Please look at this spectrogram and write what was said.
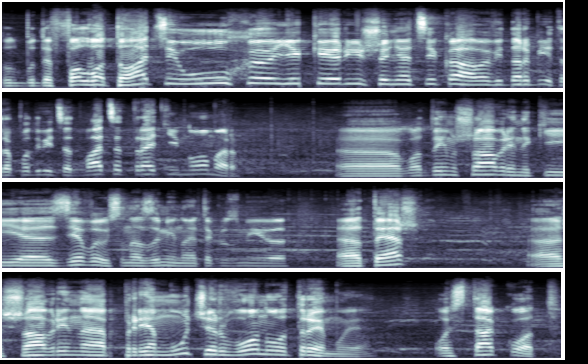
Тут буде фалватація. Ух, яке рішення цікаве від арбітра. Подивіться, 23-й номер. Е, Вадим Шаврін, який е, з'явився на заміну, я так розумію, е, теж. Шаврін пряму червону отримує. Ось так от.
